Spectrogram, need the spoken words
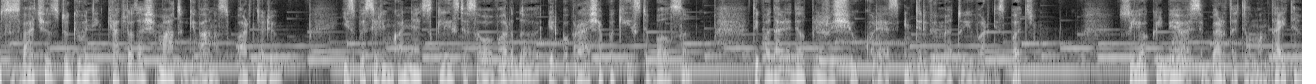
Mūsų svečias daugiau nei 40 metų gyvena su partneriu. Jis pasirinko neatskleisti savo vardo ir paprašė pakeisti balsą. Tai padarė dėl priežasčių, kurias interviu metu įvardys pats. Su juo kalbėjosi Berta Tilmantaitė.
